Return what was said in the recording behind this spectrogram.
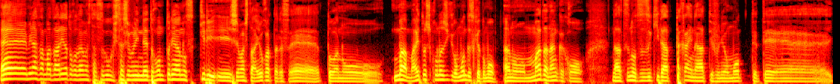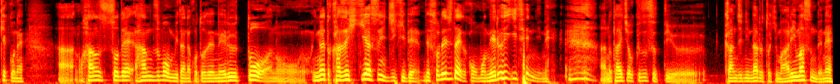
えー、皆さんまずありがとうございました。すごく久しぶりに寝て、本当にあの、すっきりしました。よかったです。えー、っと、あのー、まあ、毎年この時期思うんですけども、あのー、まだなんかこう、夏の続きであったかいなっていうふうに思ってて、えー、結構ね、あの、半袖、半ズボンみたいなことで寝ると、あの、意外と風邪ひきやすい時期で、で、それ自体がこう、もう寝る以前にね、あの、体調を崩すっていう感じになる時もありますんでね、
